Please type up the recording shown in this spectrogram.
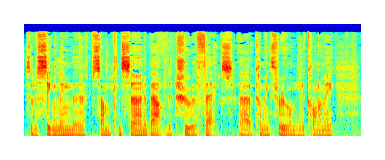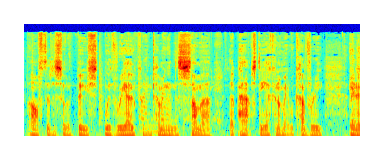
sort of signalling the, some concern about the true effects uh, coming through on the economy after the sort of boost with reopening coming in the summer that perhaps the economic recovery you know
